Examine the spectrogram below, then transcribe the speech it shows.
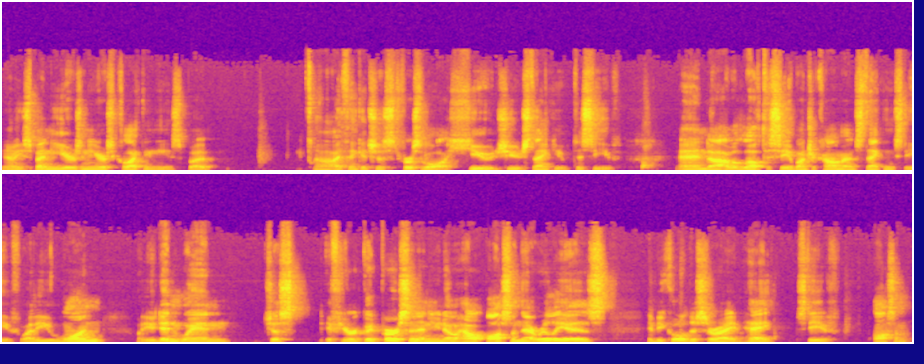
you know, you spend years and years collecting these, but uh, I think it's just, first of all, a huge, huge thank you to Steve. And uh, I would love to see a bunch of comments thanking Steve, whether you won, whether you didn't win, just if you're a good person and you know how awesome that really is, it'd be cool just to write, hey, Steve, awesome.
